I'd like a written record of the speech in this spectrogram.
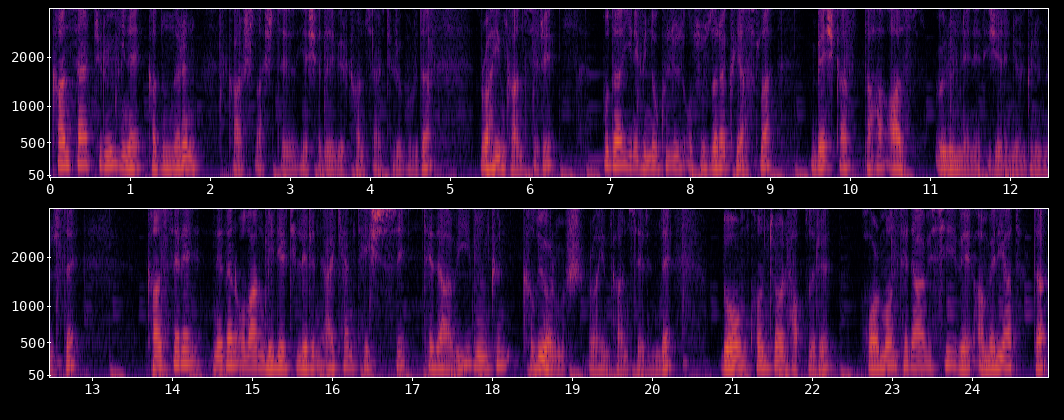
kanser türü yine kadınların karşılaştığı, yaşadığı bir kanser türü burada. Rahim kanseri. Bu da yine 1930'lara kıyasla 5 kat daha az ölümle neticeleniyor günümüzde. Kansere neden olan belirtilerin erken teşhisi tedaviyi mümkün kılıyormuş rahim kanserinde. Doğum kontrol hapları, hormon tedavisi ve ameliyat da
